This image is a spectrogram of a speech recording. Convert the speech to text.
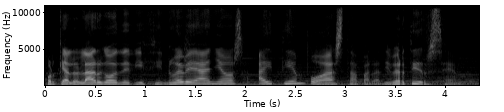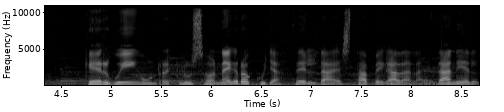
porque a lo largo de 19 años hay tiempo hasta para divertirse. Kerwin, un recluso negro cuya celda está pegada a la de Daniel,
